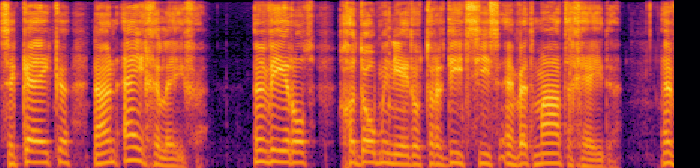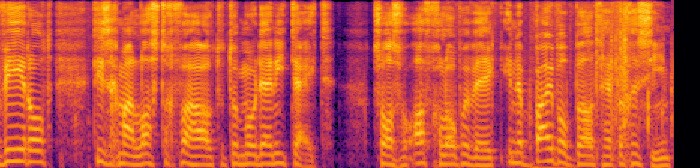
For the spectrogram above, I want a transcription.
Ze kijken naar hun eigen leven. Een wereld gedomineerd door tradities en wetmatigheden. Een wereld die zich maar lastig verhoudt tot de moderniteit. Zoals we afgelopen week in de Bijbelbelt hebben gezien,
